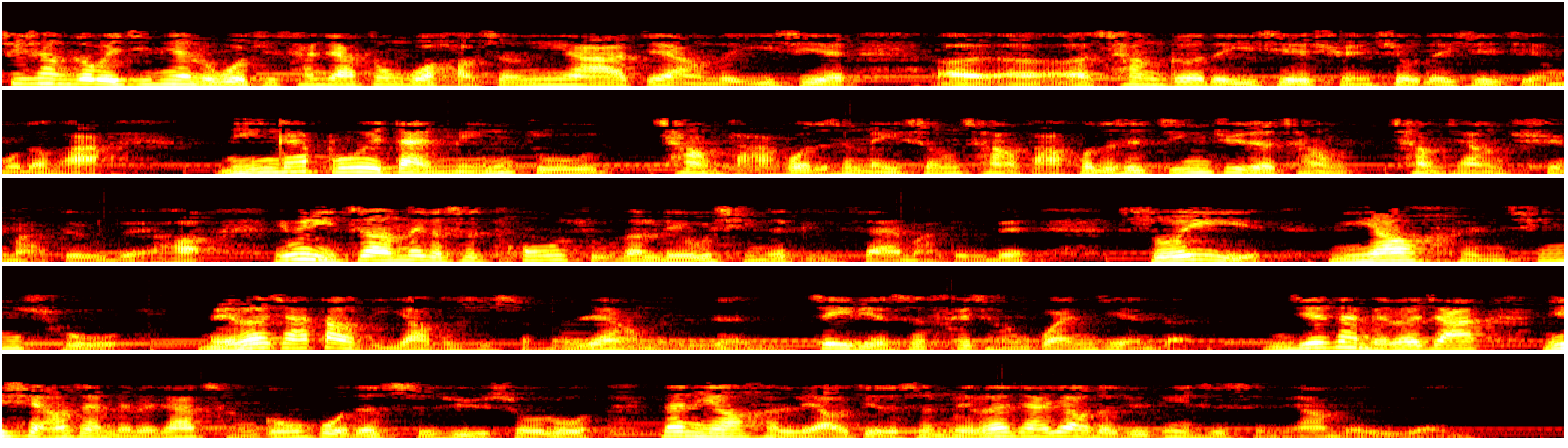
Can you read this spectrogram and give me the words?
就像各位今天如果去参加《中国好声音》啊这样的一些呃呃呃唱歌的一些选秀的一些节目的话。你应该不会带民族唱法，或者是美声唱法，或者是京剧的唱唱腔去嘛，对不对哈？因为你知道那个是通俗的流行的比赛嘛，对不对？所以你要很清楚美乐家到底要的是什么样的人，这一点是非常关键的。你今天在美乐家，你想要在美乐家成功，获得持续收入，那你要很了解的是美乐家要的究竟是什么样的人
